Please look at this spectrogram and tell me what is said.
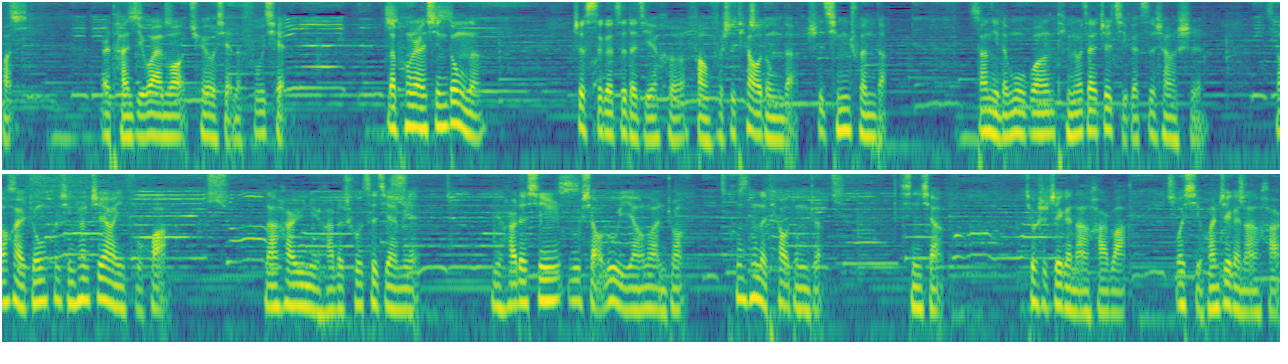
欢，而谈及外貌却又显得肤浅。那怦然心动呢？这四个字的结合，仿佛是跳动的，是青春的。当你的目光停留在这几个字上时，脑海中会形成这样一幅画。男孩与女孩的初次见面，女孩的心如小鹿一样乱撞，砰砰地跳动着，心想：就是这个男孩吧，我喜欢这个男孩，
